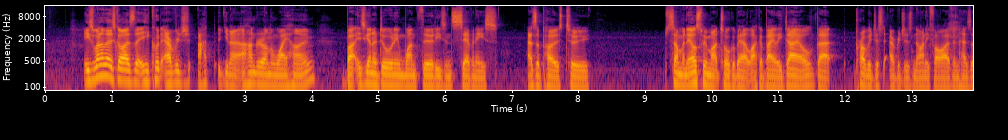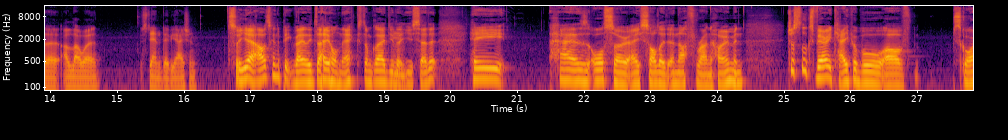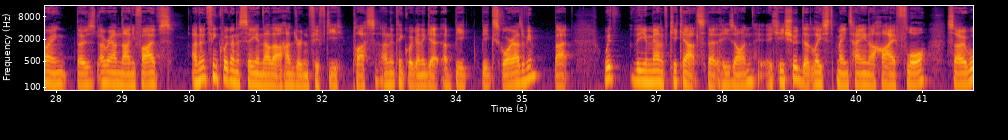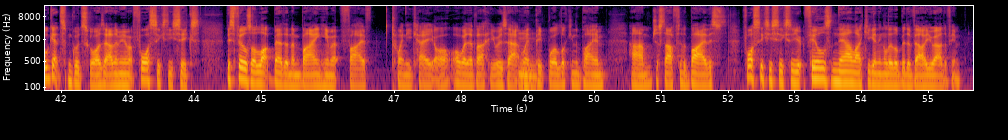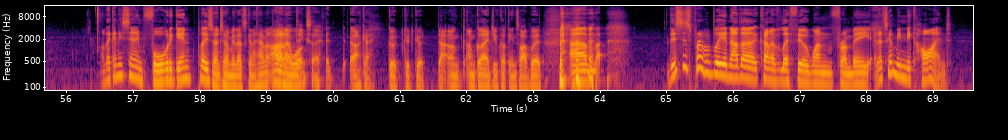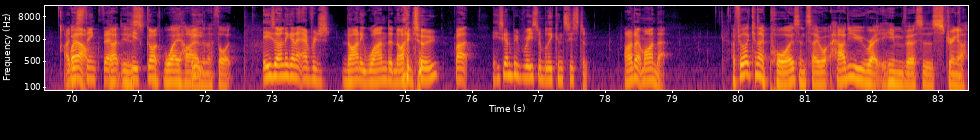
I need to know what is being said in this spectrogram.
He's one of those guys that he could average, you know, hundred on the way home, but he's going to do it in one thirties and seventies, as opposed to someone else we might talk about, like a Bailey Dale, that probably just averages 95 and has a, a lower standard deviation. So yeah, I was going to pick Bailey Dale next. I'm glad you mm. that you said it. He has also a solid enough run home and just looks very capable of scoring those around 95s. I don't think we're going to see another 150 plus. I don't think we're going to get a big, big score out of him. But with the amount of kickouts that he's on, he should at least maintain a high floor. So we'll get some good scores out of him at 466. This feels a lot better than buying him at 520k or, or whatever he was at mm. when people were looking to buy him um, just after the buy. This 466 it feels now like you're getting a little bit of value out of him. Are they going to send him forward again? Please don't tell me that's going to happen. I don't, I don't know what. think so. Okay, good, good, good. I'm, I'm glad you've got the inside word. Um, this is probably another kind of left field one from me, and it's going to be Nick Hind. I wow, just think that, that he's got way higher he, than I thought. He's only going to average 91 to 92, but he's going to be reasonably consistent. I don't mind that. I feel like can I pause and say, well, how do you rate him versus Stringer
